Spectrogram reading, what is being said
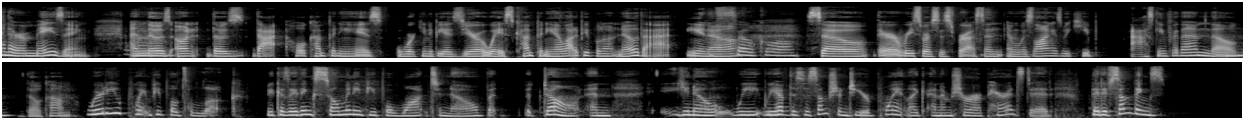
and they're amazing. And those own those that whole company is working to be a zero waste company. A lot of people don't know that, you know. So cool. So there are resources for us, and, and as long as we keep asking for them, they'll mm-hmm. they'll come. Where do you point people to look? Because I think so many people want to know, but but don't. And you know, we we have this assumption to your point, like, and I'm sure our parents did, that if something's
